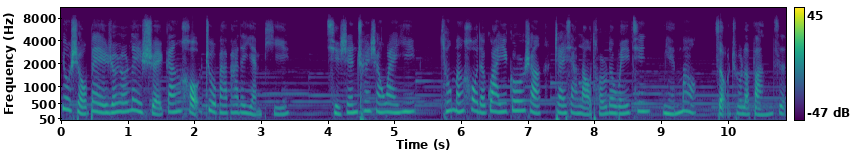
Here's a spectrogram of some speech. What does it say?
用手背揉揉泪水干后皱巴巴的眼皮，起身穿上外衣，从门后的挂衣钩上摘下老头的围巾、棉帽，走出了房子。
